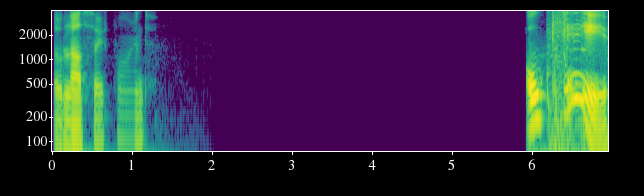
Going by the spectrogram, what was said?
so last save point. Okay.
